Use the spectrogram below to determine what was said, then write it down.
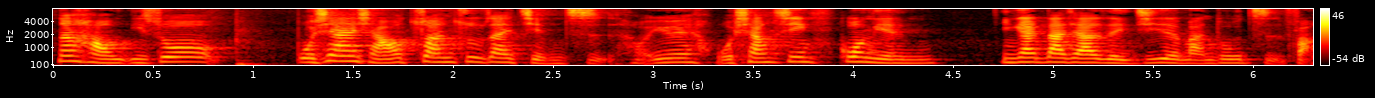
那好，你说。我现在想要专注在减脂，因为我相信过年应该大家累积了蛮多脂肪，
